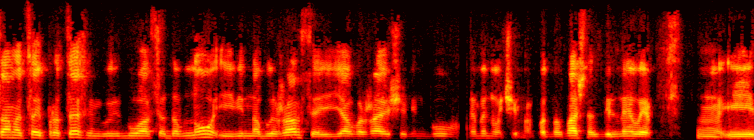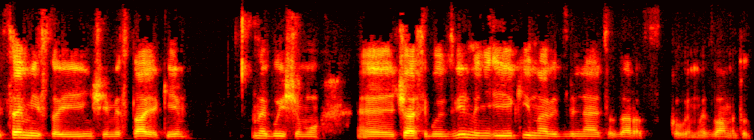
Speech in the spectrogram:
саме цей процес він відбувався давно і він наближався. І я вважаю, що він був неминучим. Однозначно звільнили і це місто, і інші міста, які найближчому е, часі будуть звільнені, і які навіть звільняються зараз, коли ми з вами тут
